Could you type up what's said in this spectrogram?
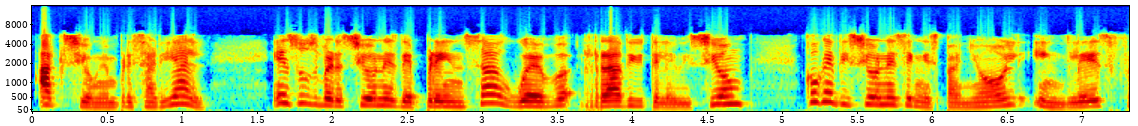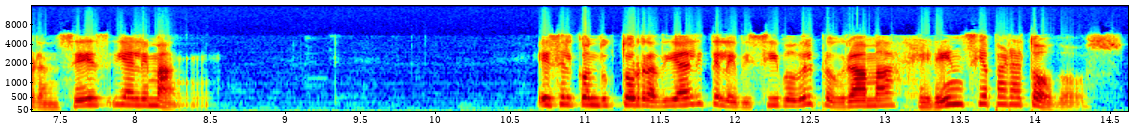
Acción Empresarial, en sus versiones de prensa, web, radio y televisión, con ediciones en español, inglés, francés y alemán. Es el conductor radial y televisivo del programa Gerencia para Todos.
